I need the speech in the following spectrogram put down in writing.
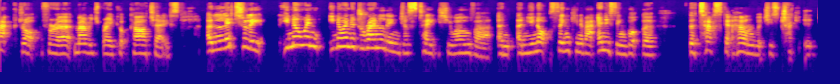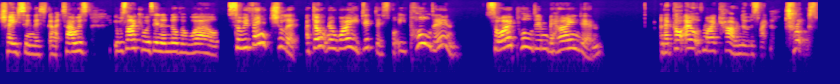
backdrop for a marriage breakup car chase, and literally you know when you know when adrenaline just takes you over and and you're not thinking about anything but the the task at hand, which is tra- chasing this guy. So I was, it was like I was in another world. So eventually, I don't know why he did this, but he pulled in. So I pulled in behind him and I got out of my car and there was like trucks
